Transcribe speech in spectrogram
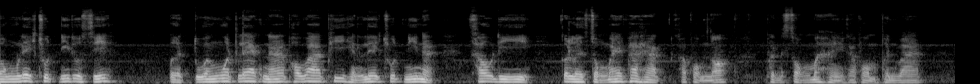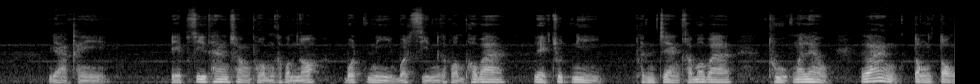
ลงเลขชุดนี้ดูสิเปิดตัวงวดแรกนะ เพราะว่าพี่เห็นเลขชุดนี้น่ะ เข้าดีก็เลยส่งมาให้พหัสครับผมเนาะเพิ่นส่งมาให้ครับผมเพิ่นว่า อยากให้ FC ทางช่องผมครับผมเนาะบทหนีบทสินครับผมเพราะว่าเลขชุดนี้เพิ่นแจ้งคำมาว่า ถูกมาแล้ว ล่างตรง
